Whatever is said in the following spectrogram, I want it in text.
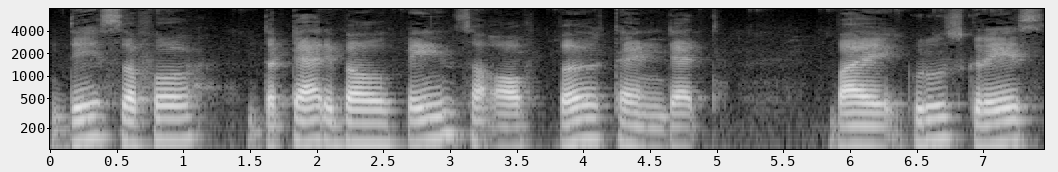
They suffer the terrible pains of birth and death. By Guru's grace,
